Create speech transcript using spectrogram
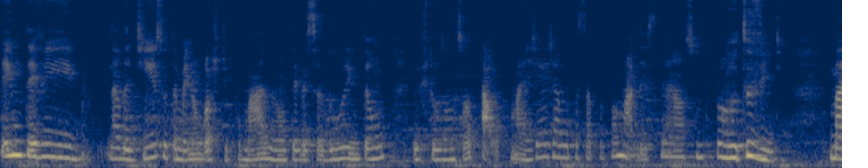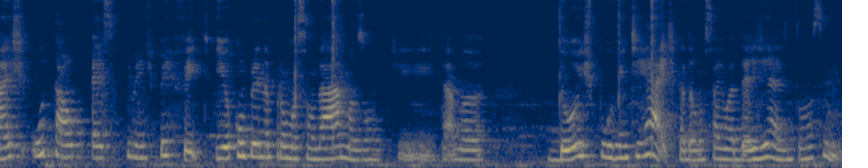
ele não teve nada disso, eu também não gosto de pomada, não teve essa dura. Então eu estou usando só talco. Mas já já vou passar pra pomada. Esse é um assunto para outro vídeo. Mas o talco é simplesmente perfeito. E eu comprei na promoção da Amazon, que tava 2 por 20 reais. Cada um saiu a 10 reais. Então, assim,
